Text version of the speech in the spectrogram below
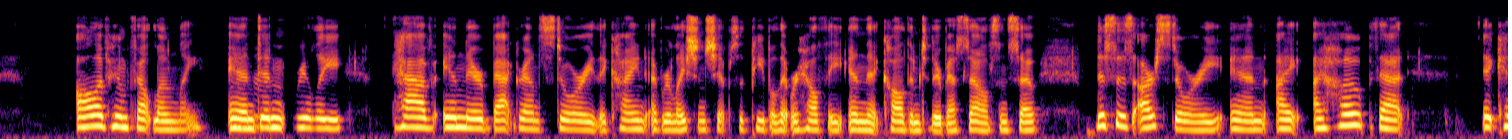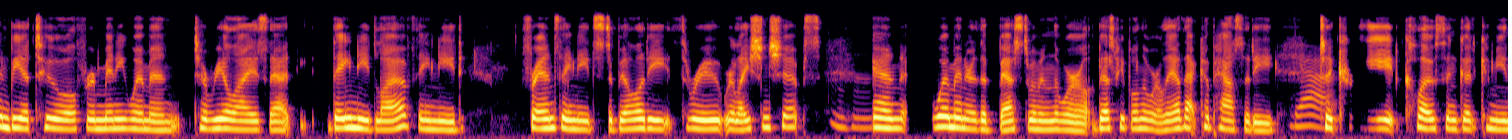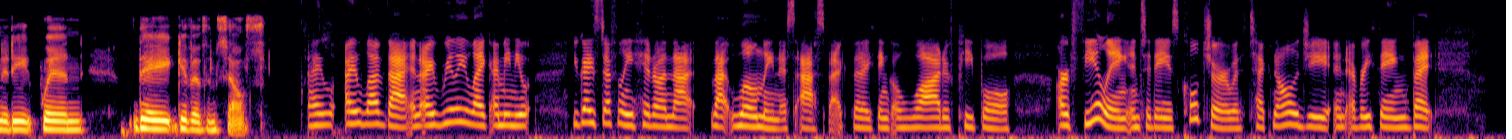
all of whom felt lonely and mm-hmm. didn't really have in their background story the kind of relationships with people that were healthy and that called them to their best selves. And so this is our story and I I hope that it can be a tool for many women to realize that they need love, they need friends, they need stability through relationships. Mm-hmm. And women are the best women in the world, best people in the world. They have that capacity yeah. to create close and good community when they give of themselves. I I love that, and I really like. I mean, you you guys definitely hit on that that loneliness aspect that I think a lot of people are feeling in today's culture with technology and everything. But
